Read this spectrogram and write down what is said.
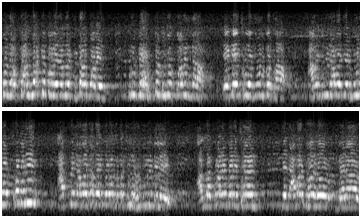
পড়লে আপনি আল্লাহকে পাবেন আল্লাহ কিতাব পাবেন, কোনো ব্যস্ত সুযোগ পাবেন না। এটাই ছিল মূল কথা। আমি যদি নামাজের মূল অর্থ বলি, আপনি নামাজ আদায় করার কথা ছিল হুজুরি দিলে। আল্লাহ কোরআনে বলেছেন যে নামাজ হলো মেরাজ।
